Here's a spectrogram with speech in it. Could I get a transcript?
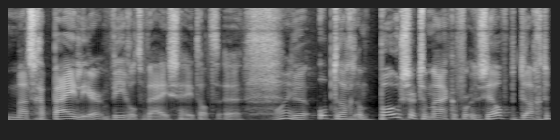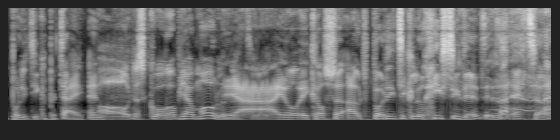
maatschappijleer, wereldwijs heet dat, uh, de opdracht een poster te maken voor een zelfbedachte politieke partij. En, oh, dat scoren op jouw molen. Ja, natuurlijk. joh, ik als oud politicologie-student, dat is echt zo.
